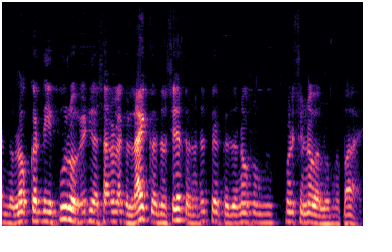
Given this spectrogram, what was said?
એનો લોક કરી દઈએ પૂરો વીડિયો સારો લાગ્યો લાઈક કરજો શેર કરજો સબસ્ક્રાઈબ કરજો નવું મળશું નવા લોકમાં બાય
